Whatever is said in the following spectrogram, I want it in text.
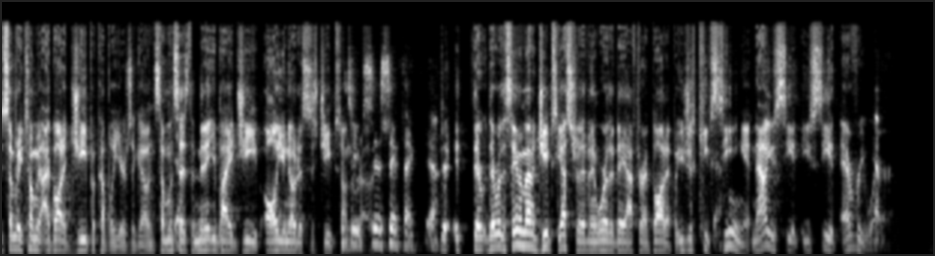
somebody told me I bought a Jeep a couple years ago, and someone yeah. says the minute you buy a Jeep, all you notice is Jeeps on the road. The same thing. Yeah. It, there, there were the same amount of Jeeps yesterday than there were the day after I bought it, but you just keep yeah. seeing it. Now you see it. You see it everywhere. Yep.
